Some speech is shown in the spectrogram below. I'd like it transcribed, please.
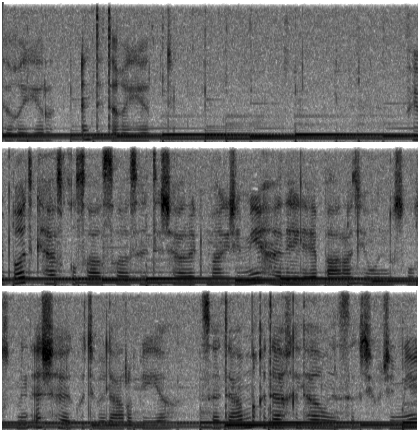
تغيرت أنت تغيرت. في بودكاست قصاصة سنتشارك معك جميع هذه العبارات والنصوص من أشهر الكتب العربية. سنتعمق داخلها ونستكشف جميع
